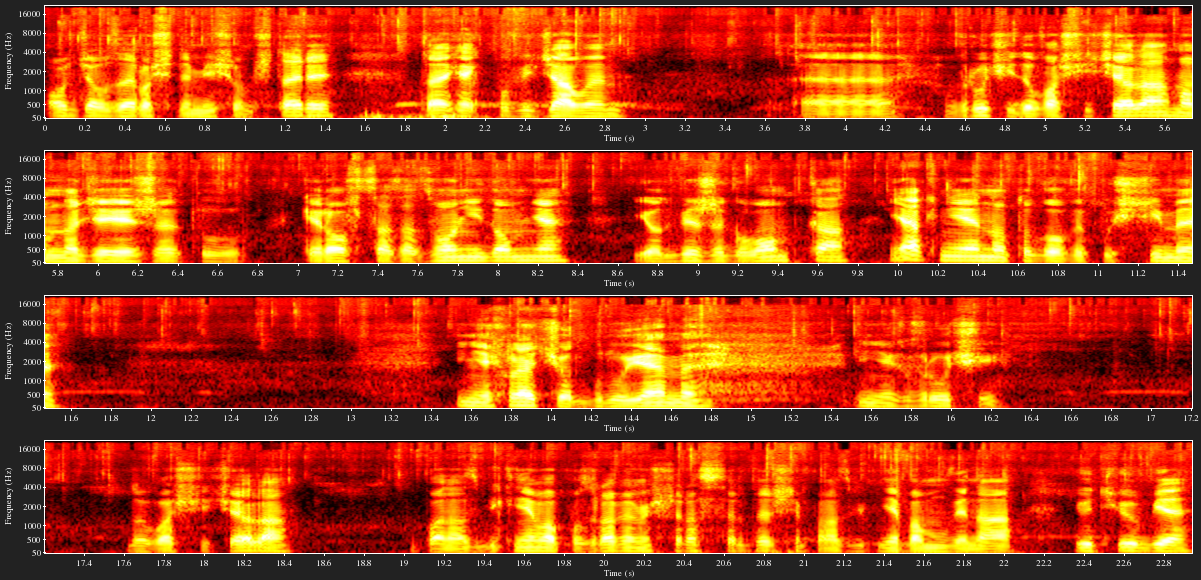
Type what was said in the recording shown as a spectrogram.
oddział 074. Tak jak powiedziałem, e, wróci do właściciela. Mam nadzieję, że tu kierowca zadzwoni do mnie i odbierze gołąbka. Jak nie, no to go wypuścimy i niech leci, odbudujemy i niech wróci do właściciela. Pana Zbigniewa, pozdrawiam jeszcze raz serdecznie Pana Zbigniewa, mówię na YouTubie.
